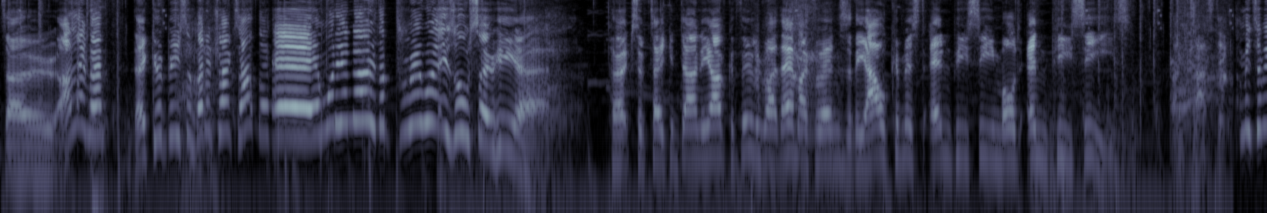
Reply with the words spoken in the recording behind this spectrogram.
So, I don't know, man. There could be some better tracks out there. Hey, and what do you know? The Brewer is also here. Perks have taken down the Eye of Cthulhu right there, my friends. The Alchemist NPC mod NPCs. Fantastic. I mean, to be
